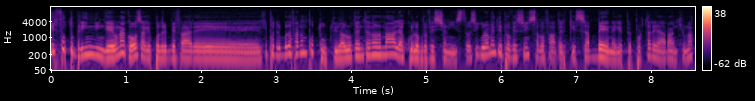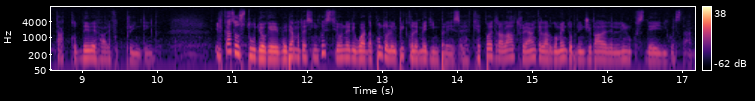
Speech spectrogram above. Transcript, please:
Il footprinting è una cosa che, potrebbe fare, che potrebbero fare un po' tutti, dall'utente normale a quello professionista. Sicuramente il professionista lo fa perché sa bene che per portare avanti un attacco deve fare footprinting. Il caso studio che vediamo adesso in questione riguarda appunto le piccole e medie imprese, che poi tra l'altro è anche l'argomento principale del Linux Day di quest'anno.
